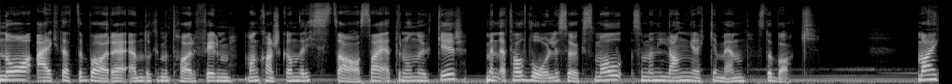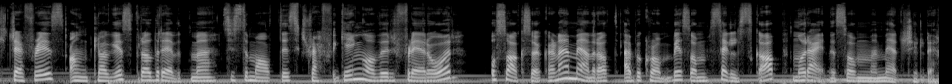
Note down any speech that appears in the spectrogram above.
Nå er ikke dette bare en dokumentarfilm man kanskje kan riste av seg etter noen uker, men et alvorlig søksmål som en lang rekke menn står bak. Mike Jeffreys anklages for å ha drevet med systematisk trafficking over flere år, og saksøkerne mener at Abercrombie som selskap må regnes som medskyldig.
